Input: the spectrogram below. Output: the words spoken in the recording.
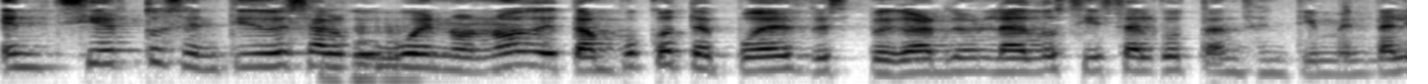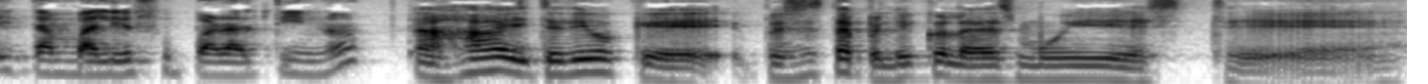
en cierto sentido es algo bueno, ¿no? De tampoco te puedes despegar de un lado si es algo tan sentimental y tan valioso para ti, ¿no? Ajá, y te digo que pues esta película es muy, este,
